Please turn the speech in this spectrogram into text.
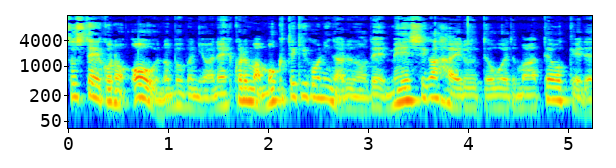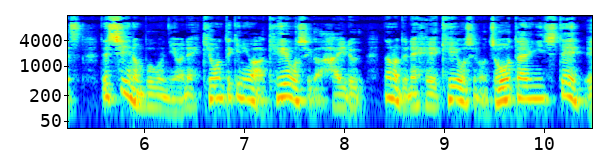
そしてこの O の部分にはね、これまあ目的語になるので名詞が入るって覚えてもらって OK です。で C の部分にはね、基本的には形容詞が入る。なのでね、形容詞の状態にして、え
